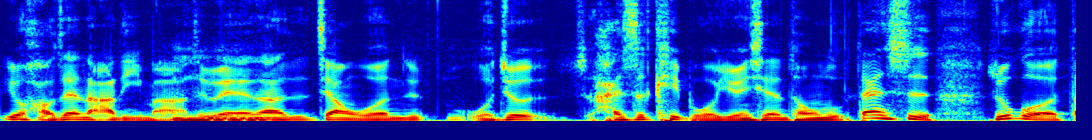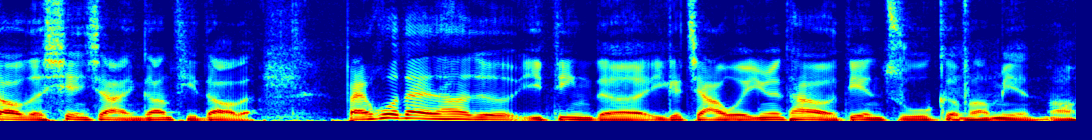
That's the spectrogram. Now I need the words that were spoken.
有好在哪？里嘛，对不对？那这样我我就还是 keep 我原先的通路。但是如果到了线下，你刚刚提到的百货带，它就一定的一个价位，因为它有店租各方面啊。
